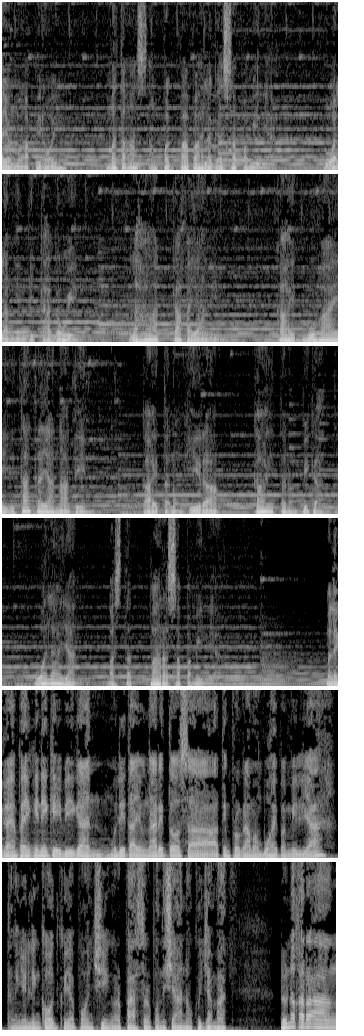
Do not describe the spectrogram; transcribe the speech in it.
Tayong mga Pinoy, mataas ang pagpapahalaga sa pamilya. Walang hindi kagawin. Lahat kakayanin. Kahit buhay, itataya natin. Kahit anong hirap, kahit anong bigat. Wala yan, basta't para sa pamilya. Maligayang pakikinig, kaibigan. Muli tayong narito sa ating programang Buhay Pamilya. Ang inyong lingkod, Kuya Ponching or Pastor Ponciano Kujamat. Noong nakaraang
